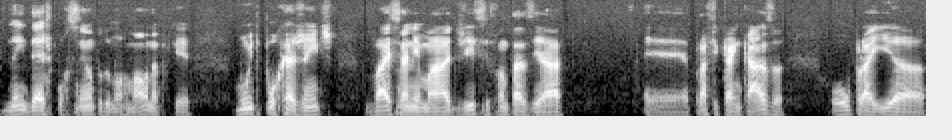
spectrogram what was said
nem 10% do normal, né, porque muito pouca gente vai se animar de se fantasiar é, para ficar em casa ou para ir a,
